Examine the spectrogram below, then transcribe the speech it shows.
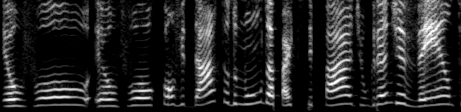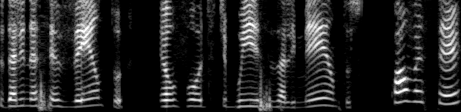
Eu vou, eu vou convidar todo mundo a participar de um grande evento, e dali nesse evento eu vou distribuir esses alimentos. Qual vai ser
